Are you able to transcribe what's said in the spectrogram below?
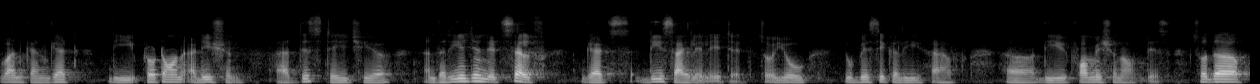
one can get the proton addition at this stage here and the reagent itself gets desilylated. So, you, you basically have uh, the formation of this. So, the,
